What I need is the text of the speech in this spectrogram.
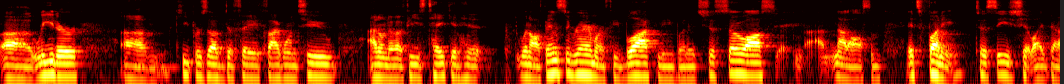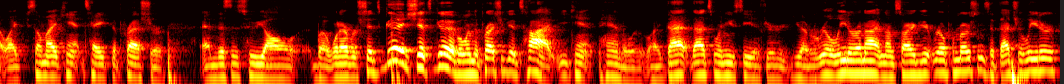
uh, leader, um, Keepers of the Faith 512. I don't know if he's taken hit went off Instagram or if he blocked me, but it's just so awesome. Not awesome. It's funny to see shit like that. Like somebody can't take the pressure, and this is who y'all. But whenever shit's good, shit's good. But when the pressure gets hot, you can't handle it. Like that. That's when you see if you're you have a real leader or not. And I'm sorry to get real promotions. If that's your leader,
